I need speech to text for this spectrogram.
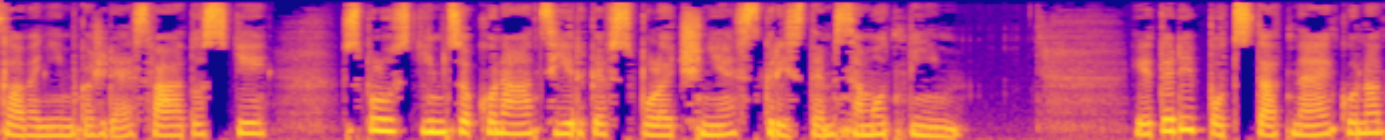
slavením každé svátosti, spolu s tím, co koná církev společně s Kristem samotným. Je tedy podstatné konat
